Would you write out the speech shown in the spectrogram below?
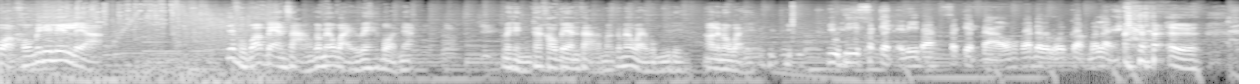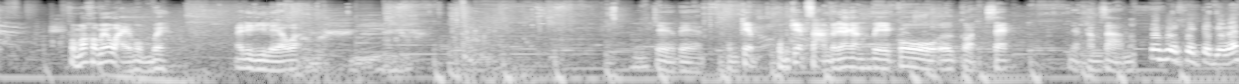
บอร์ดเขาไม่ได้เล่นเลยอะที่ผมว่าแบนสามก็ไม่ไหวเว้ยบอร์ดเนี่ยไม่ถึงถ้าเขาแบนสามมันก็ไม่ไหวผมอยู่ดี เอาอะไรมาไหว อยู่ที่สเก็ตไอ้นี่ปะสเก็ตดาวว่าโดนโอนกอดเมื่อไหร่ เออ ผมว่าเขาไม่ไหวผมเว้ยไอ้ดีๆแล้วอะเจอแบนผมเก็บ ผมเก็บสามตัวเนี้ยกันเวโก้เออกอดแซกอยากทำสามอะเพื่อนคนเต็มเลยวะ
